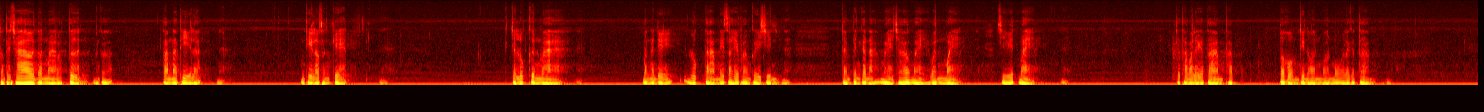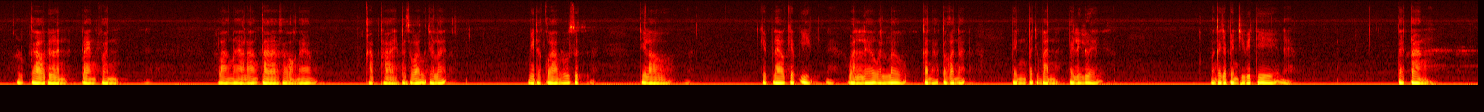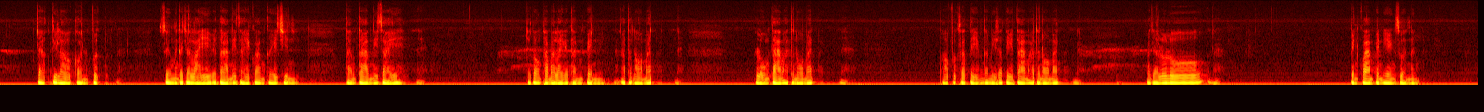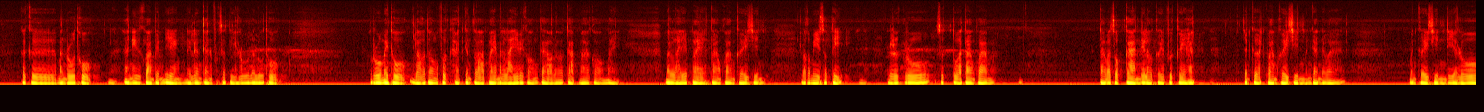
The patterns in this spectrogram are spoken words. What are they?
ตั้งแต่เช้าต้นมาเราตื่น มันก็ทำหน้าที่แล้วบางทีเราสังเกต จะลุกขึ้นมา มันไม่ได้ลุกตามนิสัยความเคยชินนะแต่เป็นขณะใหม่เช้าใหม่ วันใหม่ ชีวิตใหม่ จะทำอะไรก็ตามพับประห่มที่นอนมอนมุ้งอะไรก็ตาม ลุกก้าวเดิน แปลงฟัน ล้างหน้าล้างตาเข้าห้องน้ำขับถ่ายปัสสาวะอุจจาระ มีแต่ความรู้สึกที่เราเก็บแล้วเก็บอีกวันแล้ววันเล่าขณะต่อขณะ เป็นปัจจุบันไปเรื่อยๆ มันก็จะเป็นชีวิตที่แตกต่าง จากที่เราก่อนฝึก ซึ่งมันก็จะไหลไปตามนิสัยความเคยชิน ตามตามนิสัย จะต้องทำอะไรก็ทำเป็นอัตโนมัติ หลงตามอัตโนมัติพอฝึกสติมันก็มีสติตามอัตโนมัติ มันจะรู้ๆเป็นความเป็นเองส่วนหนึ่ง ก็คือมันรู้ถูก อันนี้คือความเป็นเองในเรื่องการฝึกสติรู้และรู้ถูก รู้ไม่ถูก เราก็ต้องฝึกหัดกันต่อไป มันไหลไปของเก่าแล้วก็กลับมาของใหม่ มันไหลไปตามความเคยชินเราก็มีสติรึกรู้สึกตัวตามความ ตามประสบการณ์ที่เราเคยฝึกเคยหัด จนเกิดความเคยชินเหมือนกันแต่ว่า มันเคยชินที่จะรู้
